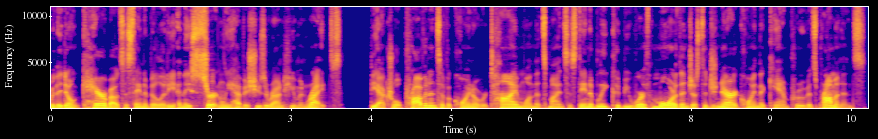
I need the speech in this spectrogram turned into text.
where they don't care about sustainability and they certainly have issues around human rights. The actual provenance of a coin over time, one that's mined sustainably, could be worth more than just a generic coin that can't prove its provenance.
